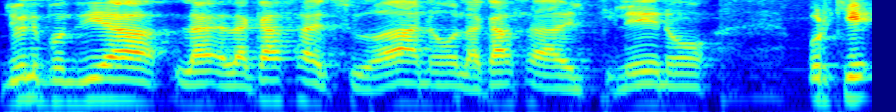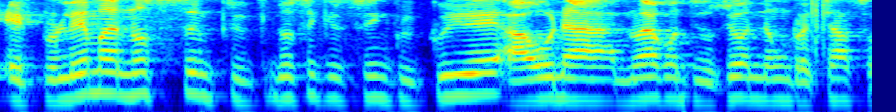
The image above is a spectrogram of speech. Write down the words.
Yo le pondría la, la casa del ciudadano, la casa del chileno, porque el problema no se, no incluye a una nueva constitución, a un rechazo.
